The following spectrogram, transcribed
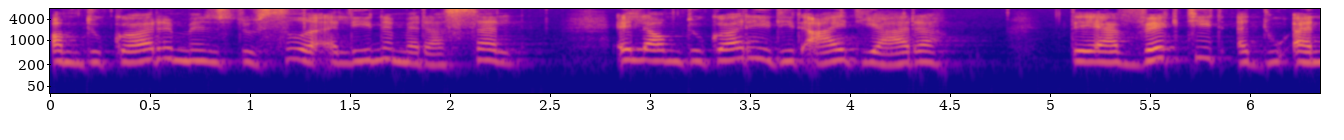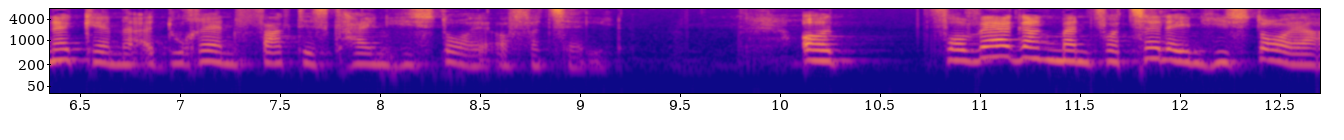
om du gjør det mens du sitter alene med deg selv, eller om du gjør det i ditt eget hjerte, det er viktig at du anerkjenner at du rent faktisk har en historie å fortelle. Og for hver gang man forteller en historie,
